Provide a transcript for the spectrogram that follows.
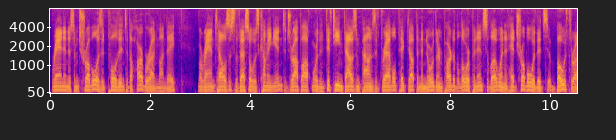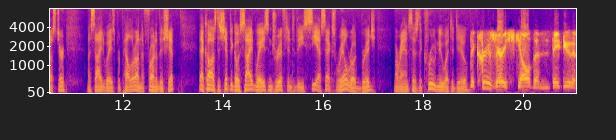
ran into some trouble as it pulled into the harbor on Monday. Moran tells us the vessel was coming in to drop off more than 15,000 pounds of gravel picked up in the northern part of the lower peninsula when it had trouble with its bow thruster, a sideways propeller on the front of the ship. That caused the ship to go sideways and drift into the CSX railroad bridge. Moran says the crew knew what to do. The crew is very skilled and they do this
